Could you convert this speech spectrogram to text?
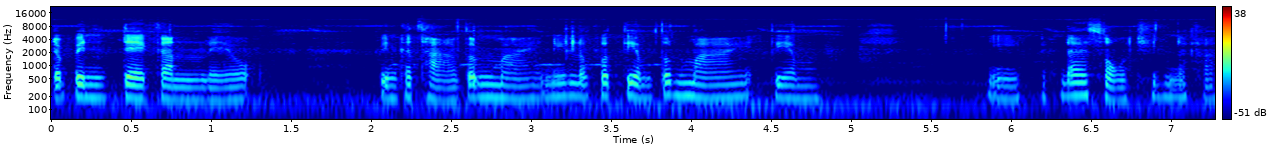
จะเป็นแจกันแล้ว เป็นกระถางต้นไม้นี่เราก็เตรียมต้นไม้เตรียมนี่ได้สองชิ้นนะคะ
